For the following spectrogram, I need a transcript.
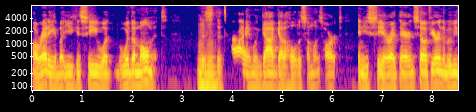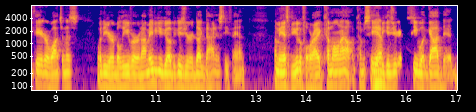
already, but you can see what with the moment, this Mhm. the time when God got a hold of someone's heart, and you see it right there. And so, if you're in the movie theater watching this, whether you're a believer or not, maybe you go because you're a Duck Dynasty fan. I mean, it's beautiful, right? Come on out, come see Yeah. it because you're going to see what God did,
